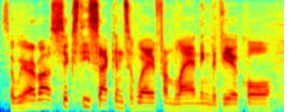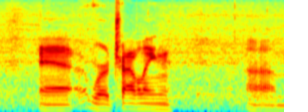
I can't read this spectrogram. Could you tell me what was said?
So we are about 60 seconds away from landing the vehicle. And we're traveling um,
